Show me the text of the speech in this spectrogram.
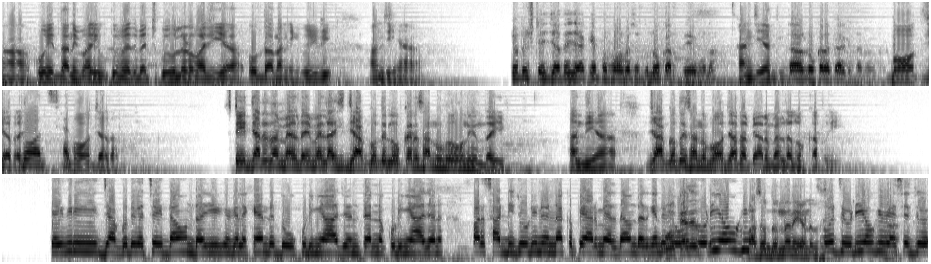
ਹਾਂ ਕੋਈ ਇਦਾਂ ਨਹੀਂ ਵਾਰੀ ਕੋਈ ਇਹਦੇ ਵਿੱਚ ਕੋਈ ਹੁੱਲੜਬਾਜੀ ਆ ਉਦਾਂ ਦਾ ਨਹੀਂ ਕੋਈ ਵੀ ਹਾਂਜੀ ਹਾਂ। ਜਦੋਂ ਸਟੇਜਾਂ ਤੇ ਜਾ ਕੇ ਪਰਫਾਰਮੈਂਸ ਦੋਨੋਂ ਕਰਦੇ ਹੋ ਨਾ ਹਾਂਜੀ ਹਾਂਜੀ। ਤਾਂ ਲੋਕਾਂ ਦਾ ਪਿਆਰ ਕਿੱਦਾਂ ਮਿਲਦਾ? ਬਹੁਤ ਜ਼ਿਆਦਾ ਜੀ ਬਹੁਤ ਜ਼ਿਆਦਾ। ਬਹੁਤ ਜ਼ਿਆਦਾ। ਸਟੇਜਾਂ ਤੇ ਤਾਂ ਮਿਲਦਾ ਹੀ ਮਿਲਦਾ ਸੀ ਜਾਗੋ ਤੇ ਲੋਕਾਂ ਨੇ ਸਾਨੂੰ ਉਹ ਨਹੀਂ ਹੁੰਦਾ ਜੀ। ਹਾਂਜੀ ਹਾਂ। ਜਾਗੋ ਤੇ ਸਾਨੂੰ ਬਹੁਤ ਜ਼ਿਆਦਾ ਪਿਆਰ ਮਿਲਦਾ ਲੋਕਾਂ ਤੋਂ ਜੀ। ਕਈ ਵਾਰੀ ਜਾਗੋ ਦੇ ਵਿੱਚ ਇਦਾਂ ਹੁੰਦਾ ਜੀ ਕਿ ਅਗਲੇ ਕਹਿੰਦੇ ਦੋ ਕੁੜੀਆਂ ਆ ਜਾਣ ਤਿੰਨ ਕੁੜੀਆਂ ਆ ਜਾਣ ਪਰ ਸਾਡੀ ਜੋੜੀ ਨੂੰ ਇੰਨਾ ਕੁ ਪਿਆਰ ਮਿਲਦਾ ਹੁੰਦਾ ਕਹਿੰਦੇ ਉਹ ਜੋੜੀ ਆਊਗੀ। ਬਸ ਉਹ ਦੋਨਾਂ ਨਹੀਂ ਹੋਣਾ ਉਹ ਜੋੜੀ ਆਊਗੀ ਵੈਸੇ ਜੋ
